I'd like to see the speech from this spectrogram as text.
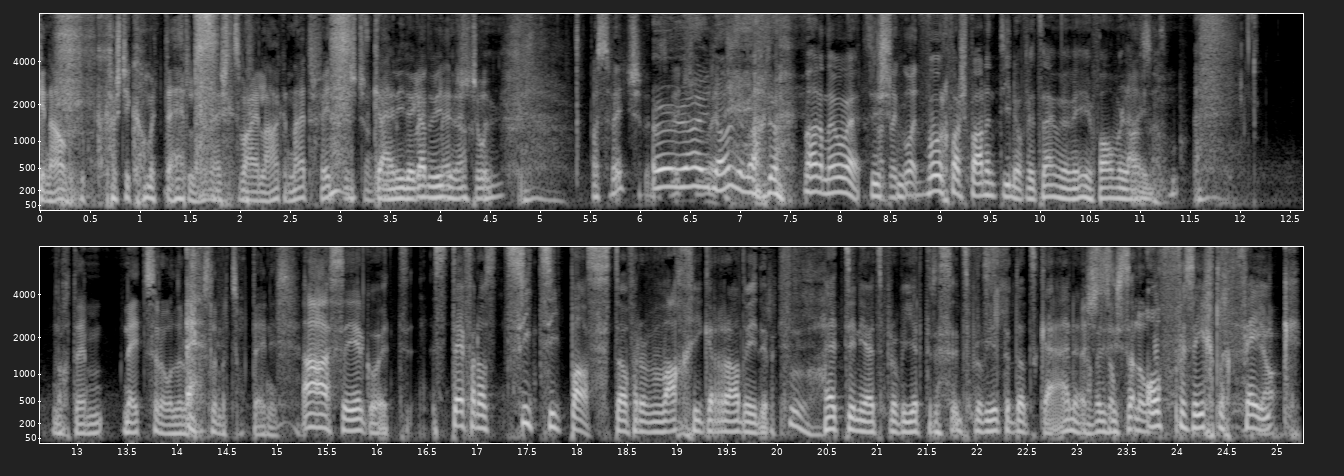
genau, du kannst die Kommentare lesen, hast zwei Lager. Nein, der Fett ist schon. Geile Idee, gerade wieder. Ist? Was willst du? Was Oh willst nein, du? danke, mach nur. Mach nur. Es ist Also gut. furchtbar spannend, Tino. Erzähl mir mehr, Formel 1. Also, nach dem Netzroller wechseln wir zum Tennis. Ah, sehr gut. Stefanos Tsitsipas, da verwache ich gerade wieder. Hätte ich jetzt probiert, er- jetzt probiert er das zu gähnen. Es Aber ist es so ist so blöd. offensichtlich fake.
